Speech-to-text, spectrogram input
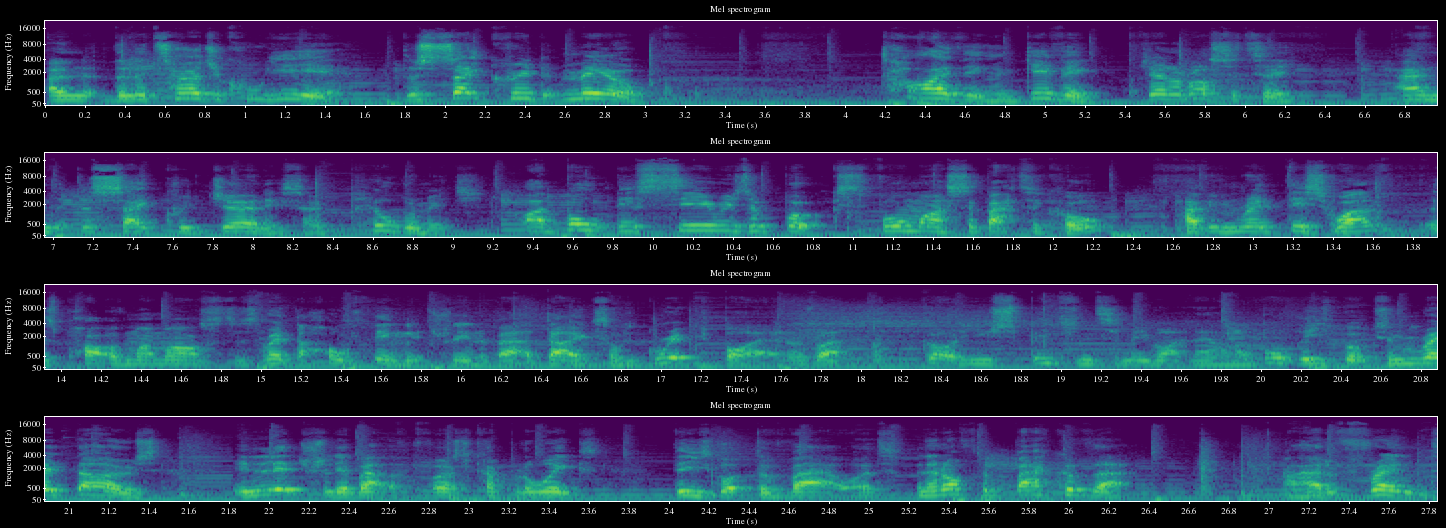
and the liturgical year, the sacred meal, tithing and giving, generosity, and the sacred journey, so pilgrimage. I bought this series of books for my sabbatical. Having read this one as part of my master's, read the whole thing literally in about a day because I was gripped by it. And I was like, God, are you speaking to me right now? And I bought these books and read those in literally about the first couple of weeks. These got devoured. And then off the back of that, I had a friend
